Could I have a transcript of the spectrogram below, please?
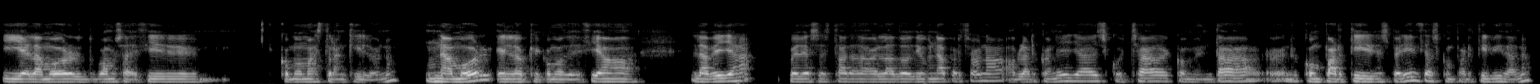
y el amor, vamos a decir, como más tranquilo, ¿no? Un amor en lo que, como decía la Bella, puedes estar al lado de una persona, hablar con ella, escuchar, comentar, bueno, compartir experiencias, compartir vida, ¿no?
